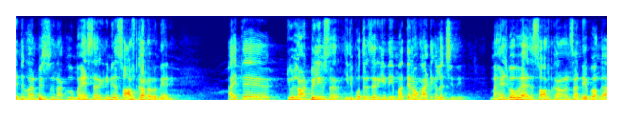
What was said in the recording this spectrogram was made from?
ఎందుకు అనిపిస్తుంది నాకు? మహేష్ సార్కి నీ మీద సాఫ్ట్ కార్నర్ ఉంది అని. అయితే you will not believe sir ఇది పొద్దున జరిగింది మధ్యాహ్నం ఒక ఆర్టికల్ వచ్చింది. Mahesh Babu has a soft corner Sandeep Vanga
